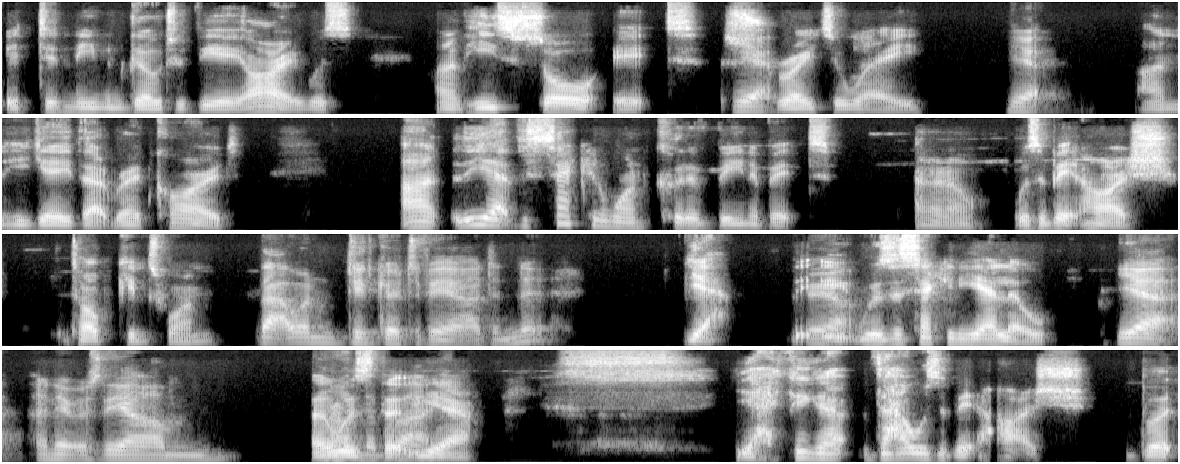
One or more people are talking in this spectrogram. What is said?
it didn't even go to VAR. It was kind of he saw it Yeah. straight away, Yeah. and he gave that red card. Uh, yeah, the second one could have been a bit, I don't know, was a bit harsh. The Hopkins one, That one did go to VAR, didn't it? it, Yeah. it was a second yellow. Yeah, and it was the arm. It was the the yeah, yeah. I think that that was a bit harsh, but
